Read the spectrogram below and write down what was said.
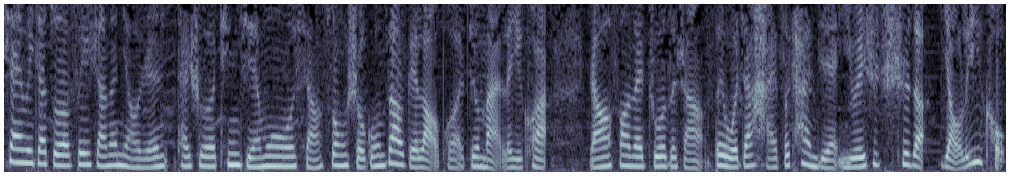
下一位叫做飞翔的鸟人，他说听节目想送手工皂给老婆，就买了一块，然后放在桌子上，被我家孩子看见，以为是吃的，咬了一口。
